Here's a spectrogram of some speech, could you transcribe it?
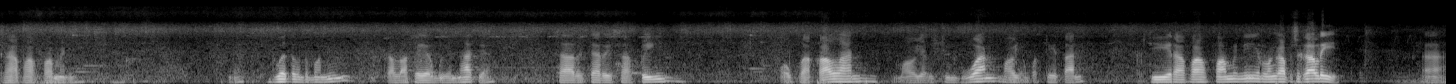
Rafa Farm ini ya, buat teman-teman kalau ada yang minat ya cari-cari sapi mau bakalan mau yang jumbuan mau yang pedetan di Rafa Farm ini lengkap sekali. Nah,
